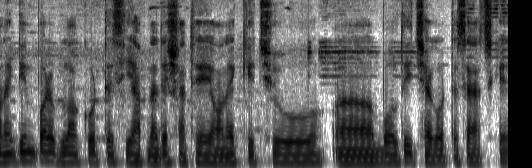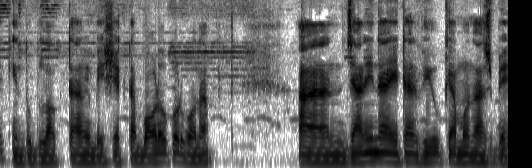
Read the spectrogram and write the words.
অনেক দিন পরে ব্লগ করতেছি, আপনাদের সাথে অনেক কিছু বলতে ইচ্ছা করতেছে আজকে, কিন্তু ব্লগটা আমি বেশি একটা বড় করব না। জানি না এটার ভিউ কেমন আসবে।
